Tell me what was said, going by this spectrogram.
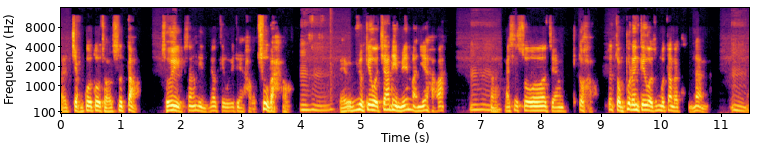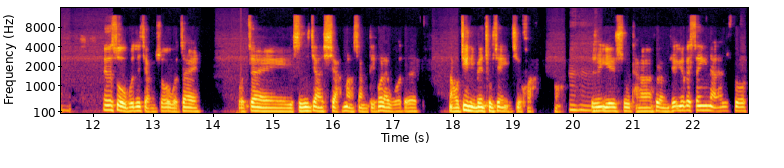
呃，讲过多少次道，所以上帝你要给我一点好处吧哈。嗯哼，哎，就给我家庭美满也好啊。嗯啊，还是说怎样都好，那总不能给我这么大的苦难嘛。嗯，那个时候我不是讲说我在我在十字架下骂上帝，后来我的脑筋里面出现一句话，哦，嗯就是耶稣他忽然就有个声音呢，他就说：“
